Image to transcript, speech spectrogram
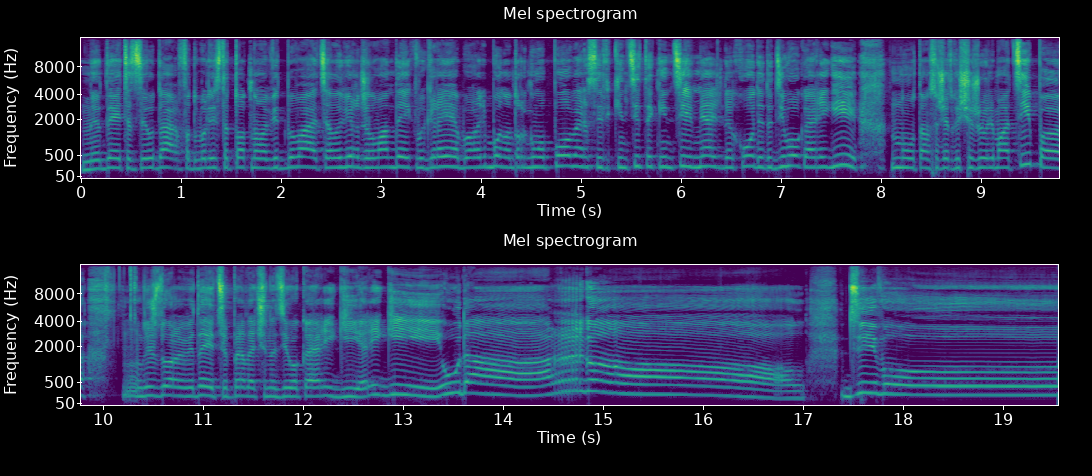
Не вдається цей удар. Футболісти Тотнема відбиваються, але Вірджил Ван Дейк виграє боротьбу на другому поверсі. В кінці та кінці м'яч доходить до Дівока Рігі. Ну там спочатку ще Жуель Матіп е, дуже здорово віддає цю передачу на Дівока Рігі. Рігі, удар, гол. Дівок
